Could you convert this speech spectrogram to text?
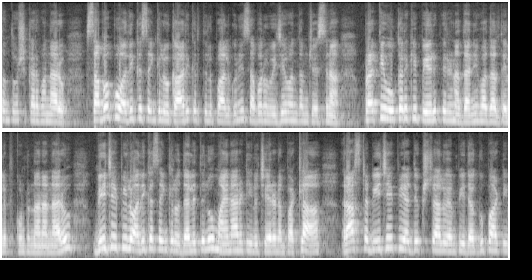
సంతోషకరమన్నారు. సభకు అధిక సంఖ్యలో కార్యకర్తలు పాల్గొని సభను విజయవంతం చేసిన ప్రతి ఒక్కరికి పేరు పేరున ధన్యవాదాలు తెలుపుకుంటున్నానన్నారు. బీజేపీలో అధిక సంఖ్యలో దళితులు మైనారిటీలు చేరడం పట్ల రాష్ట్ర బీజేపీ అధ్యక్షురాలు ఎంపీ దగ్గుపాటి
